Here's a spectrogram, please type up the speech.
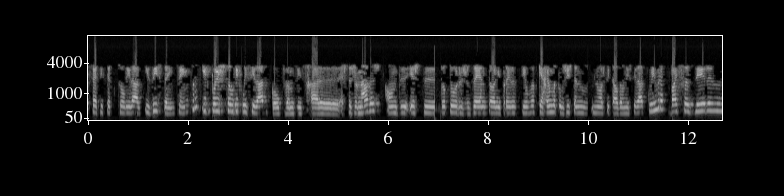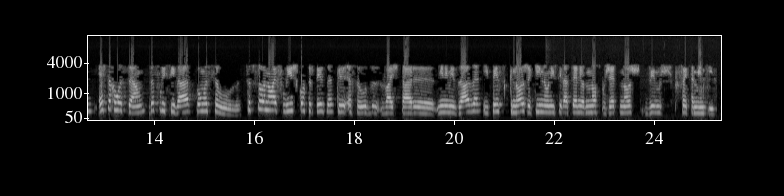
Afeto e sexualidade existem sempre. E depois saúde e felicidade, com o que vamos encerrar uh, estas jornadas, onde este Dr. José António Pereira Silva, que é reumatologista no, no Hospital da Universidade de Coimbra, vai fazer uh, esta relação da felicidade com a saúde. Se a pessoa não é feliz, com certeza que a saúde vai estar uh, minimizada e penso que nós aqui na Universidade Sénior, no nosso projeto, nós vemos perfeitamente isso.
